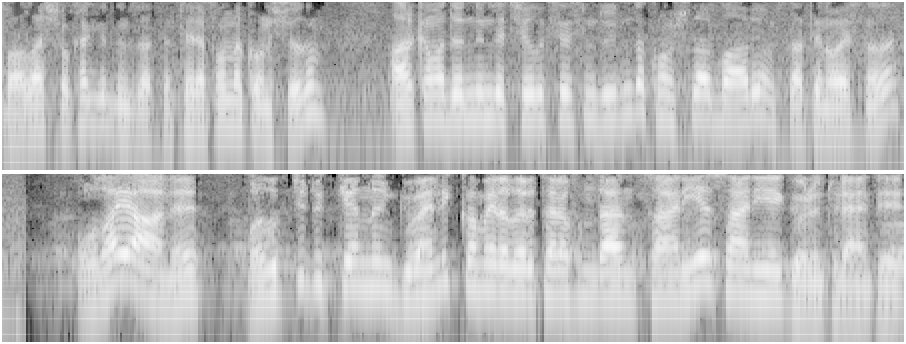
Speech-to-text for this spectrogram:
Vallahi şoka girdim zaten. Telefonla konuşuyordum. Arkama döndüğümde çığlık sesini duydum da komşular bağırıyormuş zaten o esnada. Olay anı balıkçı dükkanının güvenlik kameraları tarafından saniye saniye görüntülendi.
